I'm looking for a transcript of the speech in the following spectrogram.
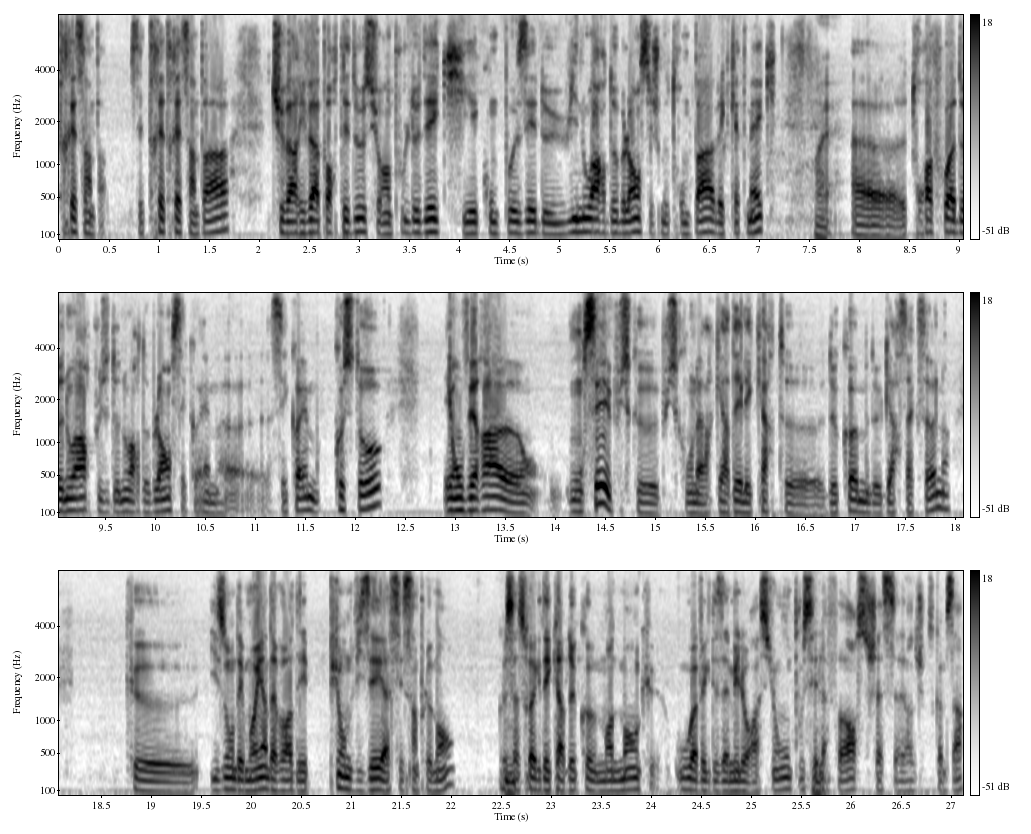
très sympa. C'est très très sympa. Tu vas arriver à portée 2 sur un pool de dés qui est composé de 8 noirs, 2 blancs, si je me trompe pas, avec 4 mecs. Ouais. Euh, 3 fois 2 noirs plus 2 noirs, 2 blancs, c'est quand, même, euh, c'est quand même costaud. Et on verra, euh, on- sait, puisqu'on a regardé les cartes euh, de com de Gar Saxon, qu'ils ont des moyens d'avoir des pions de visée assez simplement, que ça Mm. soit avec des cartes de commandement que- ou avec des améliorations, pousser de la force, chasseur, des choses comme ça.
